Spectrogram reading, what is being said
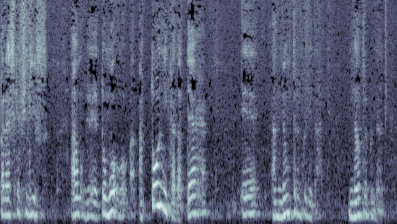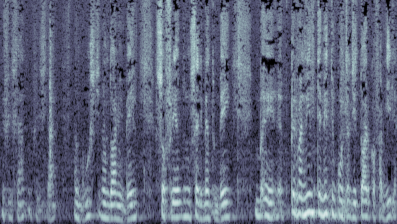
parece que é feliz. Há, é, tomou, a, a tônica da Terra é a não tranquilidade. Não tranquilidade. Infelicidade, infelicidade, angústia, não dormem bem, sofrendo, não se alimentam bem, permanentemente em contraditório com a família.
